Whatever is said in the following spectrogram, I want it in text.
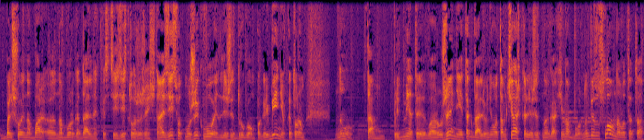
большой набор, э, набор гадальных костей. Здесь тоже женщина. А здесь вот мужик-воин лежит в другом погребении, в котором, ну, там предметы вооружения и так далее. У него там чашка лежит в ногах и набор. Ну, безусловно, вот это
